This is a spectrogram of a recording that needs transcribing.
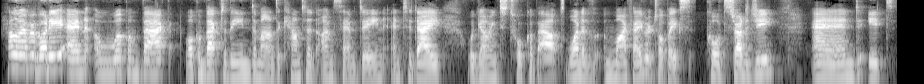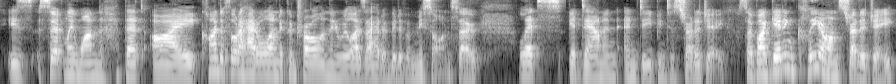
Hello, everybody, and welcome back. Welcome back to the In Demand Accountant. I'm Sam Dean, and today we're going to talk about one of my favorite topics called strategy. And it is certainly one that I kind of thought I had all under control and then realized I had a bit of a miss on. So let's get down and, and deep into strategy. So, by getting clear on strategy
